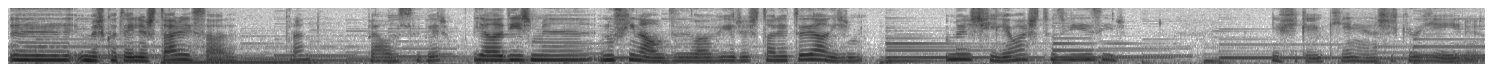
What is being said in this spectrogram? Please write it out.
Eh, mas contei-lhe a história só, pronto, para ela saber. E ela diz-me, no final de ouvir a história toda, ela diz-me: Mas filha, eu acho que tu devias ir. E eu fiquei: O quê? Achas que eu devia ir?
